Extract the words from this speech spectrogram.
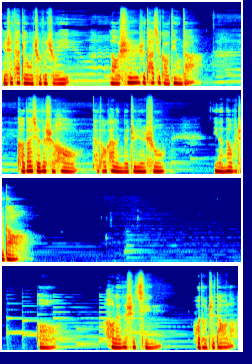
也是他给我出的主意，老师是他去搞定的。考大学的时候，他偷看了你的志愿书，你难道不知道？哦，后来的事情我都知道了。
